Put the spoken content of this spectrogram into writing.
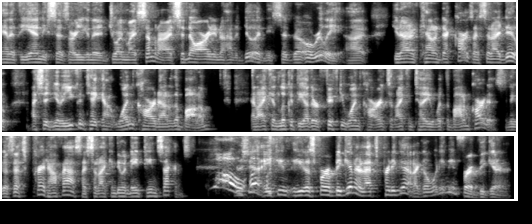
And at the end, he says, "Are you going to join my seminar?" I said, "No, I already know how to do it." And he said, "Oh, really? Uh, you know how to count a deck cards?" I said, "I do." I said, "You know, you can take out one card out of the bottom." And I can look at the other 51 cards and I can tell you what the bottom card is. And he goes, That's great. How fast? I said, I can do it in 18 seconds. Whoa. Goes, yeah, 18. He goes, For a beginner, that's pretty good. I go, What do you mean for a beginner?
